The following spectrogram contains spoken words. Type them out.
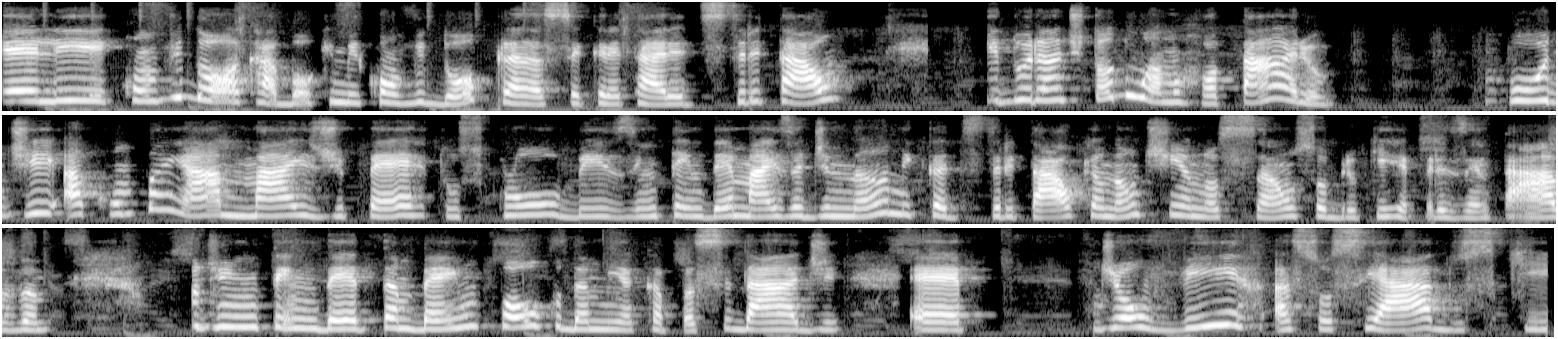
Ele convidou, acabou que me convidou para a secretária distrital. E durante todo o ano rotário, pude acompanhar mais de perto os clubes, entender mais a dinâmica distrital, que eu não tinha noção sobre o que representava. Pude entender também um pouco da minha capacidade é, de ouvir associados que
